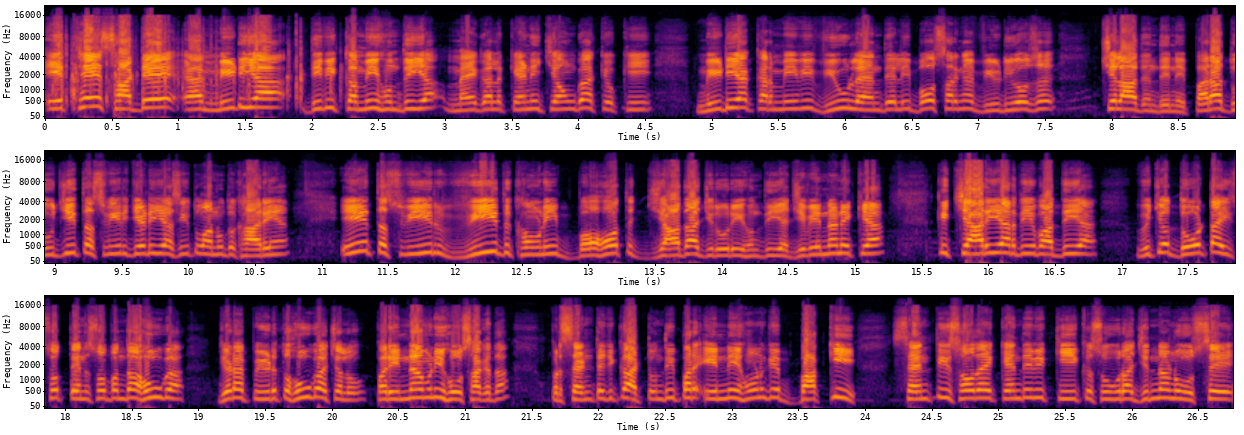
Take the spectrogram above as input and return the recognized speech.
ਇੱਥੇ ਸਾਡੇ ਮੀਡੀਆ ਦੀ ਵੀ ਕਮੀ ਹੁੰਦੀ ਆ। ਮੈਂ ਇਹ ਗੱਲ ਕਹਿਣੀ ਚਾਹੂੰਗਾ ਕਿਉਂਕਿ ਮੀਡੀਆ ਕਰਮੀ ਵੀ ਵਿਊ ਲੈਣ ਦੇ ਲਈ ਬਹੁਤ ਸਾਰੀਆਂ ਵੀਡੀਓਜ਼ ਚਲਾ ਦਿੰਦੇ ਨੇ। ਪਰ ਆ ਦੂਜੀ ਤਸਵੀਰ ਜਿਹੜੀ ਅਸੀਂ ਤੁਹਾਨੂੰ ਦਿਖਾ ਰਹੇ ਹਾਂ ਇਹ ਤਸਵੀਰ ਵੀ ਦਿਖਾਉਣੀ ਬਹੁਤ ਜ਼ਿਆਦਾ ਜ਼ਰੂਰੀ ਹੁੰਦੀ ਆ। ਜਿਵੇਂ ਇਹਨਾਂ ਨੇ ਕਿਹਾ ਕਿ 4000 ਦੀ ਆਬਾਦੀ ਆ ਵਿੱਚੋਂ 2 250 300 ਬੰਦਾ ਹੋਊਗਾ। ਜਿਹੜਾ ਪੀੜਤ ਹੋਊਗਾ ਚਲੋ ਪਰ ਇੰਨਾ ਵੀ ਨਹੀਂ ਹੋ ਸਕਦਾ। ਪਰਸੈਂਟੇਜ ਘੱਟ ਹੁੰਦੀ ਪਰ ਇੰਨੇ ਹੋਣਗੇ। ਬਾਕੀ 3700 ਦਾ ਇਹ ਕਹਿੰਦੇ ਵੀ ਕੀ ਕਸੂਰ ਆ ਜਿਨ੍ਹਾਂ ਨੂੰ ਉਸੇ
